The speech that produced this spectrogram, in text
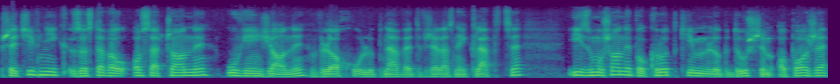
przeciwnik zostawał osaczony, uwięziony w lochu lub nawet w żelaznej klatce i zmuszony po krótkim lub dłuższym oporze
